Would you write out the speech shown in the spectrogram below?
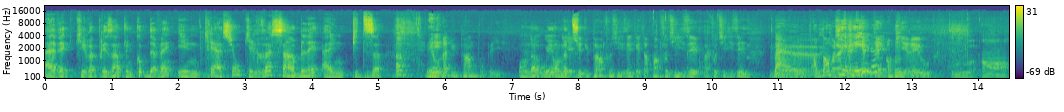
avec, qui représente une coupe de vin et une création qui ressemblait à une pizza. Mais Et on a du pain de Pompéi. On a, oui, on a Il y a du- pain fossilisé qui a été enfin fossilisé, pas fossilisé, mais Bah, euh, voilà, empierré, empierré ou, ou en,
